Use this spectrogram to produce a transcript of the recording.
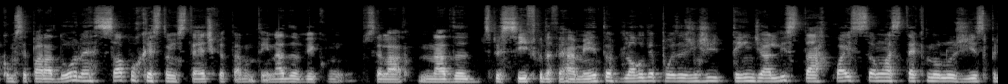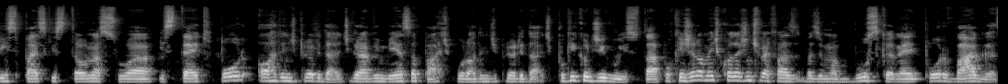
como separador, né? Só por questão estética, tá? Não tem nada a ver com, sei lá, nada específico da ferramenta. Logo depois a gente tende a listar quais são as tecnologias principais que estão na sua stack por ordem de prioridade. Gravem bem essa parte, por ordem de prioridade. Por que, que eu digo isso, tá? Porque geralmente quando a gente vai faz, fazer uma busca, né, por vagas,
